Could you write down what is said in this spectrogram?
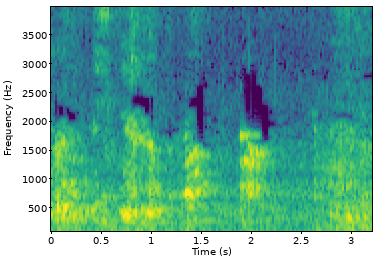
Thank you.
